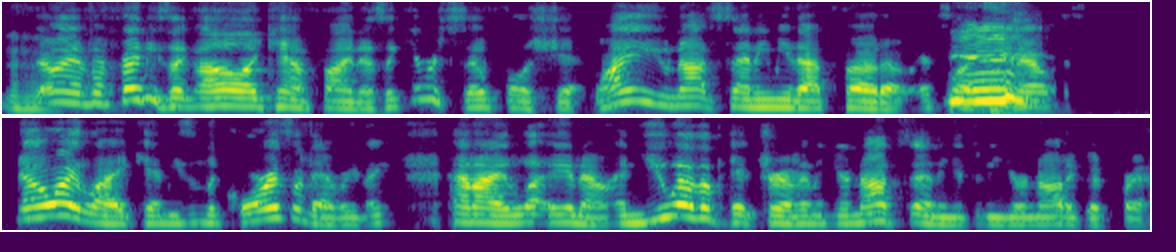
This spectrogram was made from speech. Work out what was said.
No, I have a friend. He's like, "Oh, I can't find it." I was like, "You were so full of shit. Why are you not sending me that photo?" It's like, you know, no, I like him. He's in the chorus of everything, and I, li- you know, and you have a picture of him, and you're not sending it to me. You're not a good friend.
